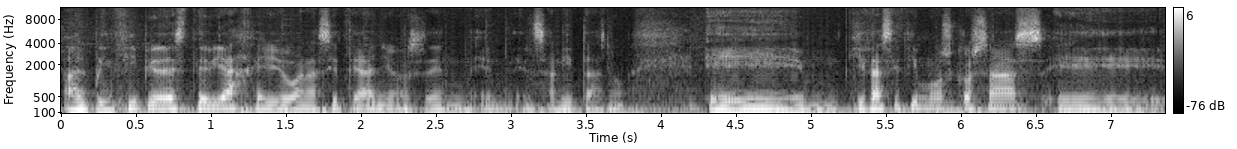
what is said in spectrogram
al principio de este viaje, yo a siete años en, en, en Sanitas, ¿no? Eh, quizás hicimos cosas, eh,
